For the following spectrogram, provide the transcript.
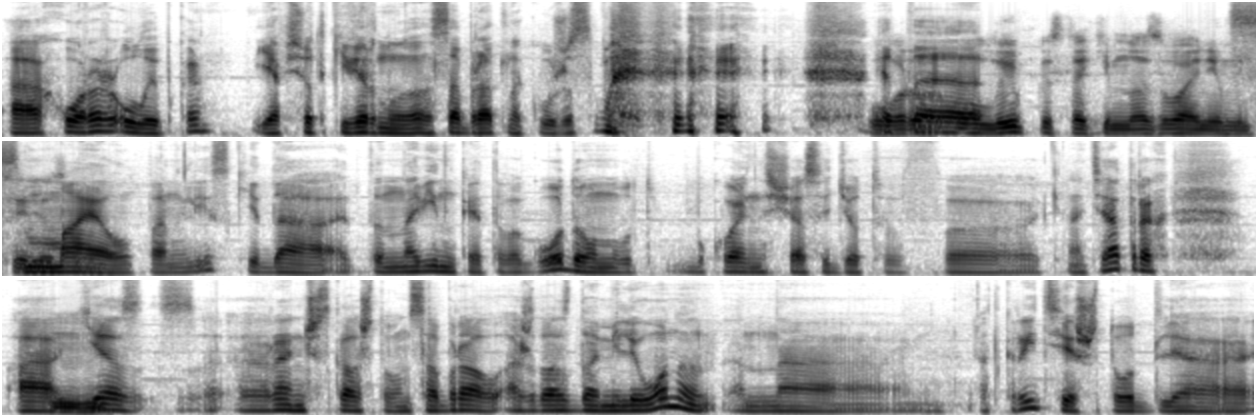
А, хоррор «Улыбка». Я все-таки верну нас обратно к ужасам. Это... «Улыбка» с таким названием. «Смайл» по-английски, да. Это новинка этого года. Он вот буквально сейчас идет в э, кинотеатрах. А mm-hmm. я раньше сказал, что он собрал аж 22 миллиона на открытие, что для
